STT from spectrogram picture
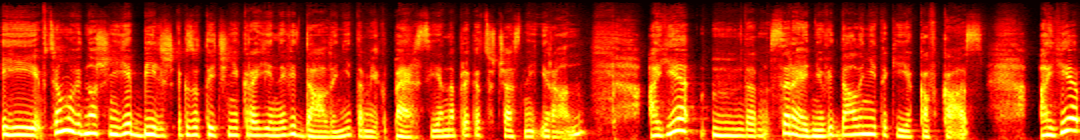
І в цьому відношенні є більш екзотичні країни, віддалені, там як Персія, наприклад, сучасний Іран. А є там, середньо віддалені, такі як Кавказ, а є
